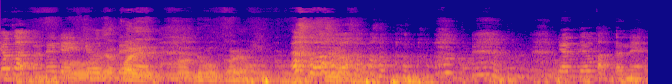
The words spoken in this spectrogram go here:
よかったね勉強して。うんやっぱり何でも受かりゃやってよかったね。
